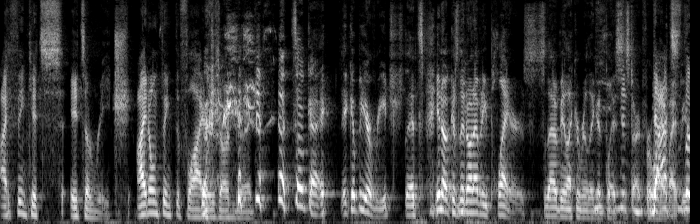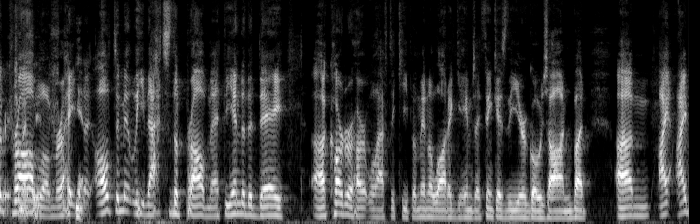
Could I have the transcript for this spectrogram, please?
I think it's it's a reach. I don't think the Flyers are good. it's okay. It could be a reach. That's you know because they don't have any players, so that would be like a really good place to start for. That's the problem, right? Yeah. Ultimately, that's the problem. At the end of the day, uh, Carter Hart will have to keep him in a lot of games, I think, as the year goes on. But um, I, I,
